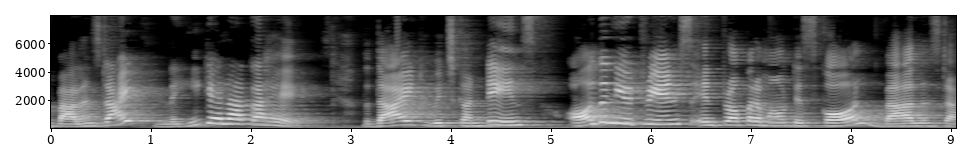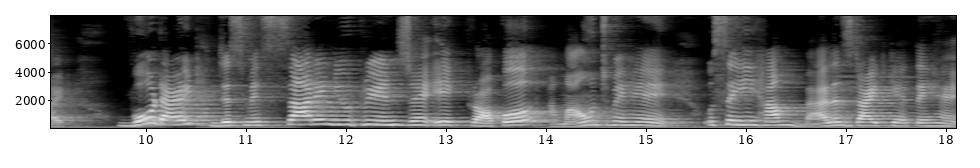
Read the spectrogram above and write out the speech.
बैलेंस डाइट नहीं कहलाता है. The diet which contains all the nutrients in proper amount is called balance diet वो डाइट जिसमें सारे न्यूट्रिएंट्स जो है, एक प्रॉपर अमाउंट में है, उसे ही हम बैलेंस डाइट कहते हैं।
